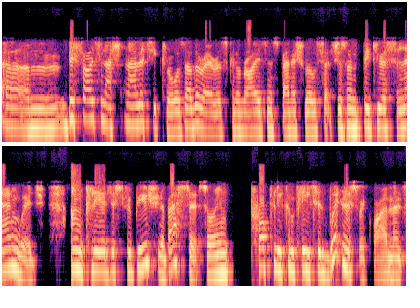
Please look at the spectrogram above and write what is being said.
um, besides the nationality clause, other errors can arise in Spanish wills, such as ambiguous language, unclear distribution of assets, or improperly completed witness requirements.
